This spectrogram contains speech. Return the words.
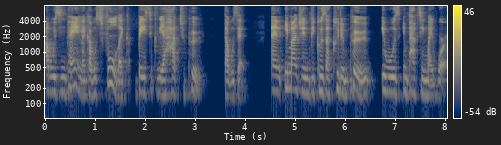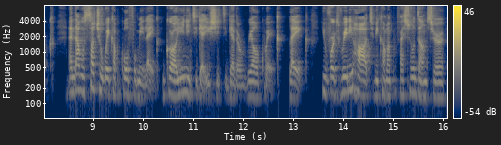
I was in pain. Like I was full. Like basically, I had to poo. That was it. And imagine because I couldn't poo, it was impacting my work. And that was such a wake up call for me. Like, girl, you need to get your shit together real quick. Like, you've worked really hard to become a professional dancer.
